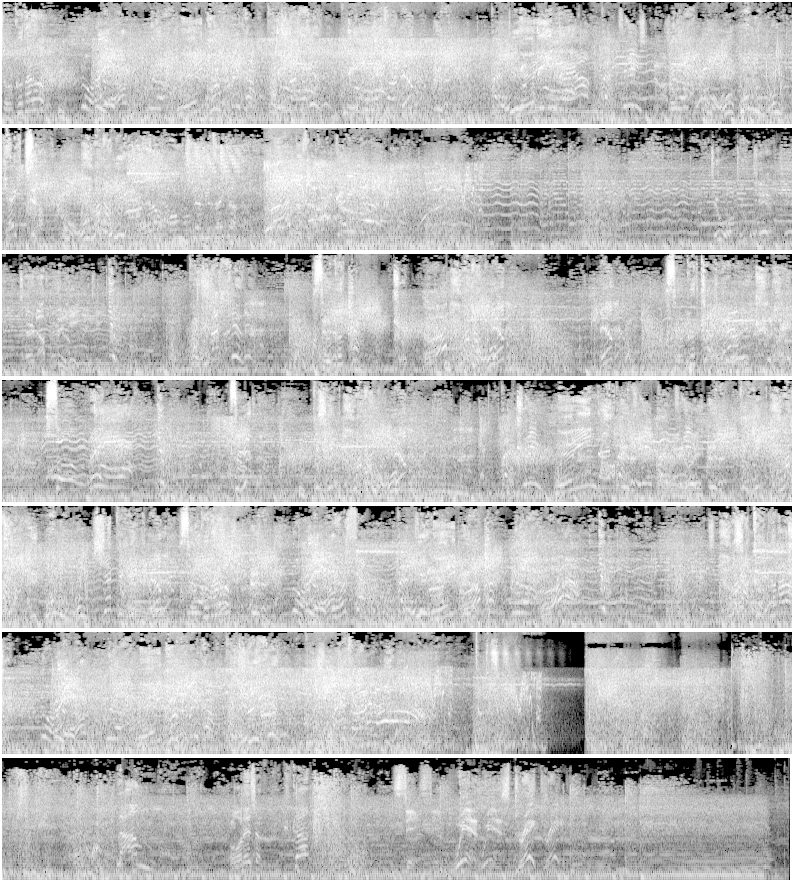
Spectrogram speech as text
そこだろもらえよ塗り込んでいた塗り込んでいた塗り込んだよバッチリキャッチだ俺の本気が見たいかワールドワークルだ Duo, two, turn up the heat. そこしゃ Win, ?6 wins straight!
